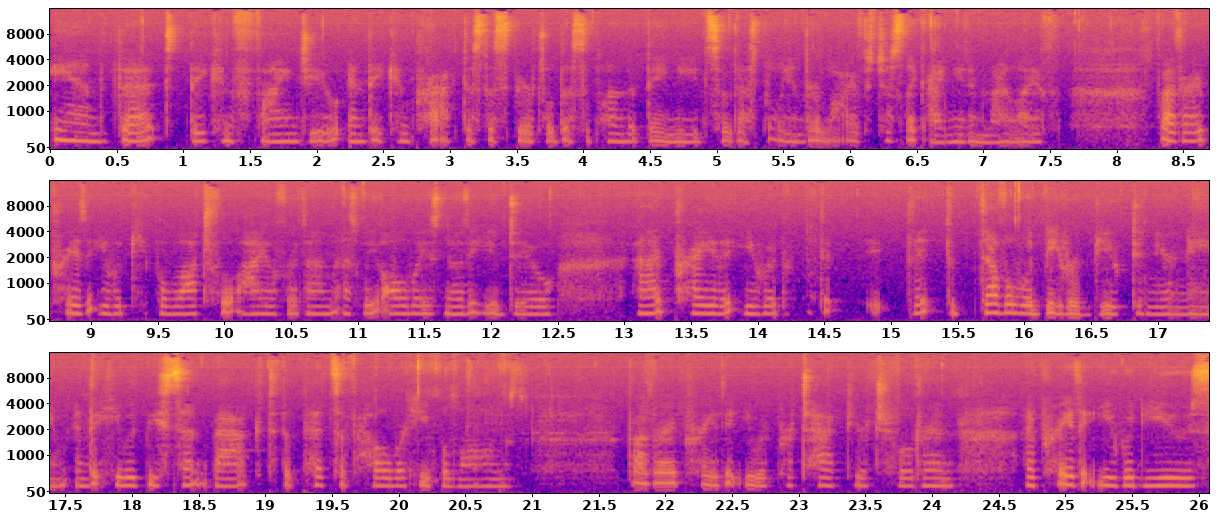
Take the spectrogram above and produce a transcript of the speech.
and that they can find you and they can practice the spiritual discipline that they need so desperately in their lives, just like I need in my life. Father, I pray that you would keep a watchful eye over them as we always know that you do. And I pray that you would that, that the devil would be rebuked in your name and that he would be sent back to the pits of hell where he belongs. Father, I pray that you would protect your children. I pray that you would use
